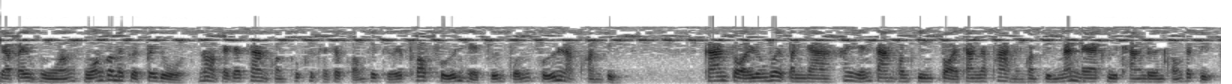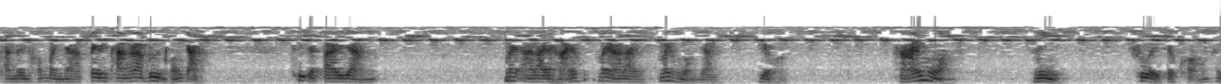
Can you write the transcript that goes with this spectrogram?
อย่าไปห่วงห่วงก็ไม่เกิดประโยชน์ นอกจากจะสร้างความทุกข์ขึ้นกับเจ้าของเฉยๆเพราะฝืนเหตุฝืนผลฝืนหลักความจริงการปล่อยลงด้วยปัญญาให้เห็นตามความจริงปล่อยตามสภาพแห่งความจริงนั่นแหละคือทางเดินของสติทางเดินของปัญญาเป็นทางราบรื่นของใจที่จะไปอย่าง ไม่อะไรหายไม่อะไร ไม่ห่วงใยเรียกว่าหายห่วง นี่ช่วยเจ้าของให้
